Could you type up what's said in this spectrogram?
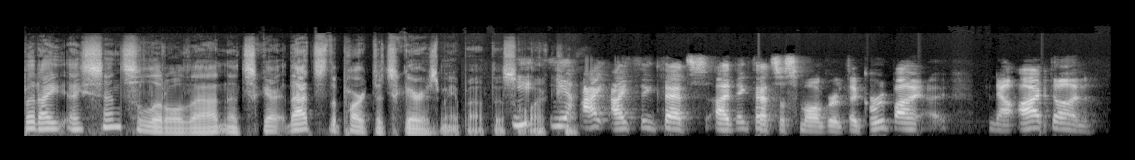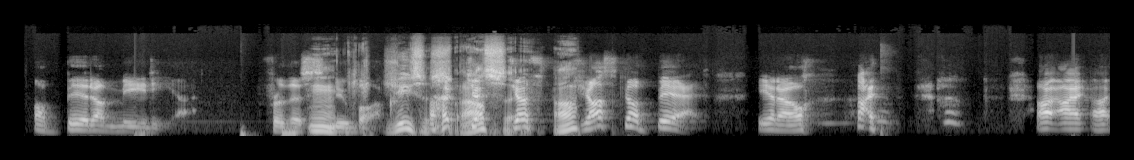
but I, I sense a little of that, and it's scary. That's the part that scares me about this Y- election. Yeah, I, I think that's I think that's a small group. The group I now I've done a bit of media for this Mm, new book. Jesus, I'll just say. just, Huh? just a bit. You know, I, I I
